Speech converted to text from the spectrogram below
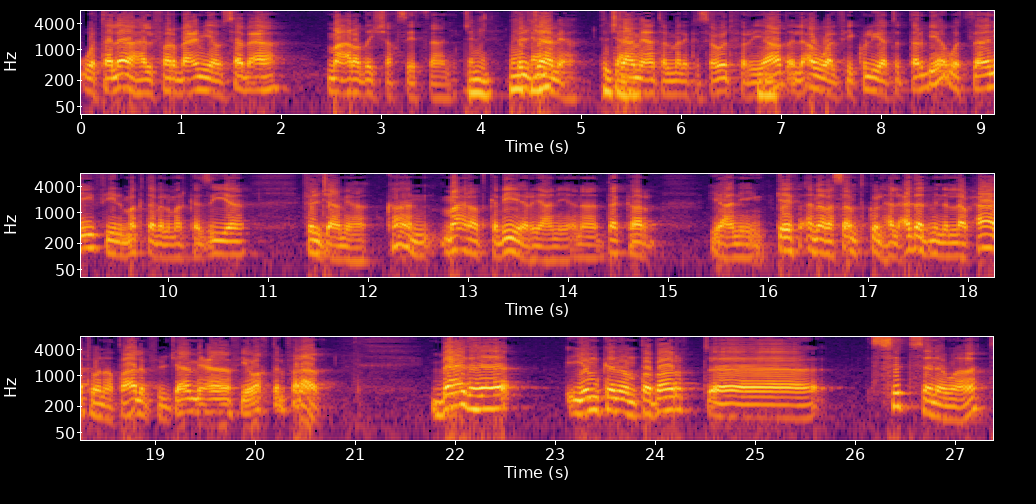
وتلاها 1407 معرضي الشخصي الثاني جميل. في؟ الجامعة. في الجامعة. جامعة الملك سعود في الرياض الأول في كلية التربية والثاني في المكتبة المركزية في الجامعة. كان معرض كبير يعني أنا أتذكر يعني كيف أنا رسمت كل هالعدد من اللوحات وأنا طالب في الجامعة في وقت الفراغ. بعدها يمكن انتظرت آه، ست سنوات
